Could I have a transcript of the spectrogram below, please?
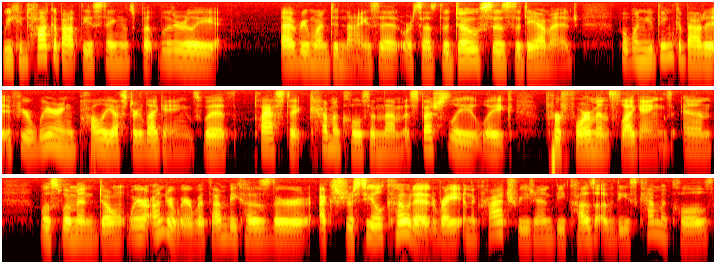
we can talk about these things, but literally everyone denies it or says the dose is the damage. But when you think about it, if you're wearing polyester leggings with plastic chemicals in them, especially like performance leggings, and most women don't wear underwear with them because they're extra seal coated right in the crotch region because of these chemicals.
